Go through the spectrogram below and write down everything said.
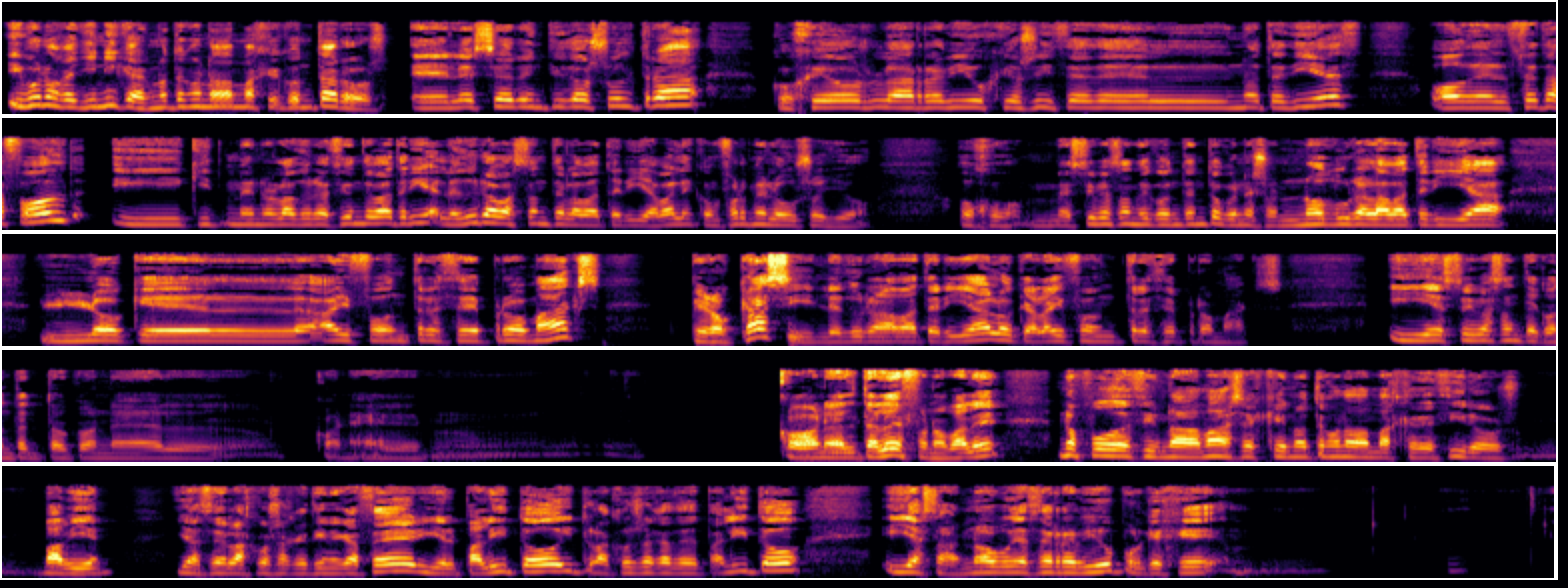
Y bueno, gallinicas, no tengo nada más que contaros. El S22 Ultra, cogeos la review que os hice del Note 10 o del Z Fold y menos la duración de batería, le dura bastante la batería, ¿vale? Conforme lo uso yo. Ojo, me estoy bastante contento con eso. No dura la batería lo que el iPhone 13 Pro Max, pero casi le dura la batería lo que el iPhone 13 Pro Max. Y estoy bastante contento con el, con el con el teléfono, ¿vale? No os puedo decir nada más, es que no tengo nada más que deciros. Va bien y hace las cosas que tiene que hacer y el palito y todas las cosas que hace el palito y ya está. No os voy a hacer review porque es que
